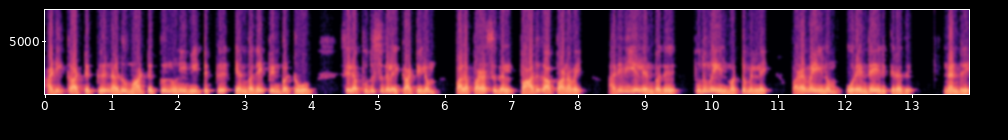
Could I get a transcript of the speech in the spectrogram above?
அடிக்காட்டுக்கு நடு மாட்டுக்கு நுனி வீட்டுக்கு என்பதை பின்பற்றுவோம். சில புதுசுகளை காட்டிலும் பல பழசுகள் பாதுகாப்பானவை. அறிவியல் என்பது புதுமையில் மட்டுமில்லை பழமையிலும் உறைந்தே இருக்கிறது. நன்றி.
